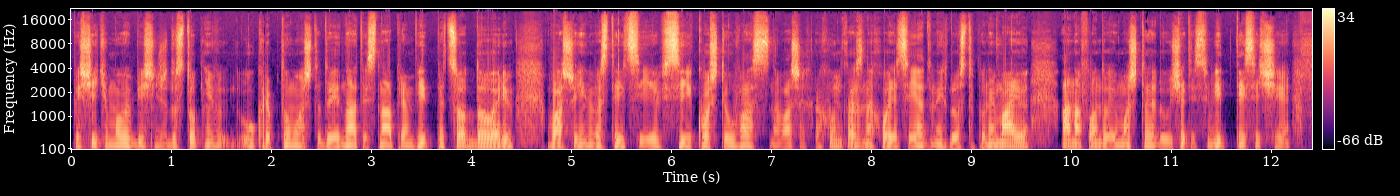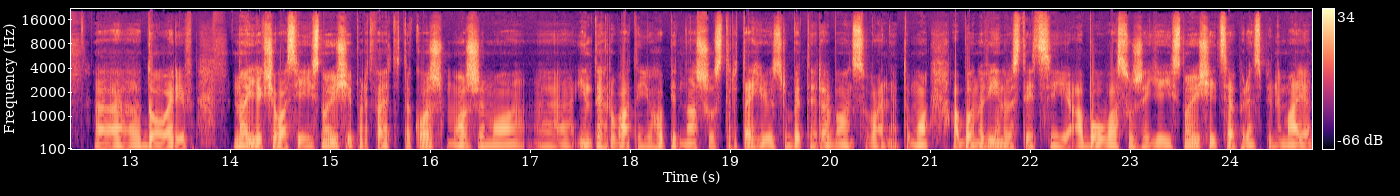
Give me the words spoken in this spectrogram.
Пишіть умови більш ніж доступні. У крипту можете доєднатись напрям від 500 доларів вашої інвестиції. Всі кошти у вас на ваших рахунках знаходяться. Я до них доступу не маю. А на фондовий можете долучитись від 1000 е, доларів. Ну і якщо у вас є існуючий портфель, то також можемо е, інтегрувати його під нашу стратегію, зробити ребалансування. Тому або нові інвестиції, або у вас вже є існуючий, це в принципі не має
